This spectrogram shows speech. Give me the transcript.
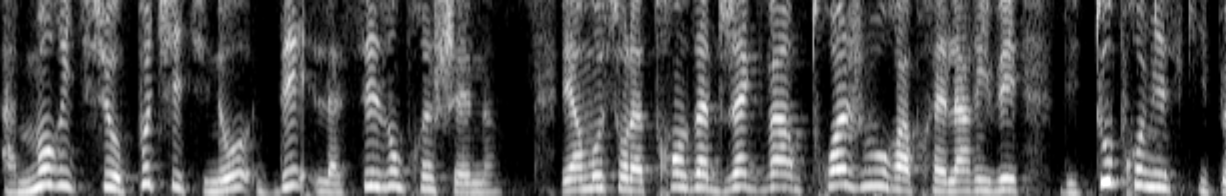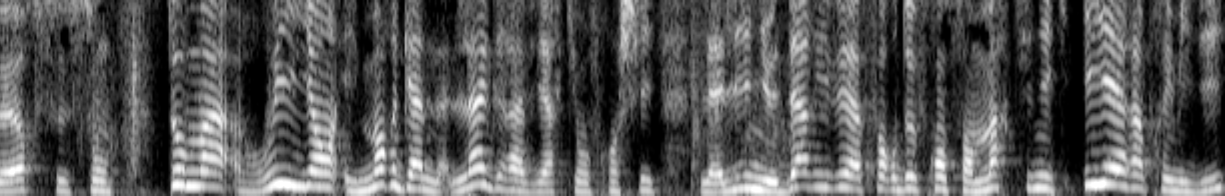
à Maurizio Pochettino dès la saison prochaine. Et un mot sur la Transat Jacques Vabre. Trois jours après l'arrivée des tout premiers skippers, ce sont Thomas Ruyant et Morgane Lagravière qui ont franchi la ligne d'arrivée à Fort-de-France en Martinique hier après-midi.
